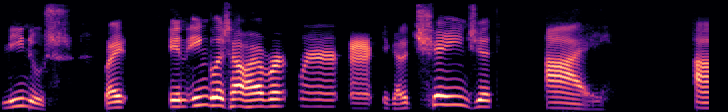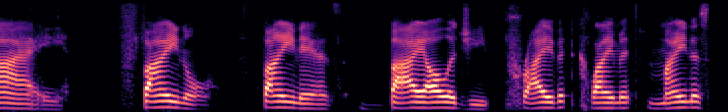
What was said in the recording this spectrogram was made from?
minus, right? In English, however, you got to change it. I, I, final, finance, biology, private, climate, minus,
